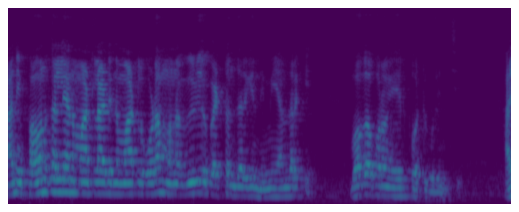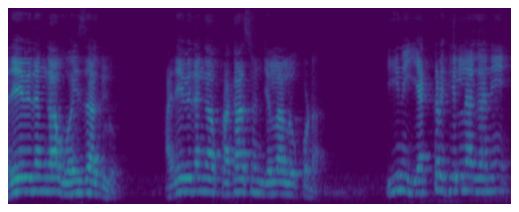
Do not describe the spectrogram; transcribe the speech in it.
అని పవన్ కళ్యాణ్ మాట్లాడిన మాటలు కూడా మొన్న వీడియో పెట్టడం జరిగింది మీ అందరికీ భోగాపురం ఎయిర్పోర్ట్ గురించి. అదేవిధంగా వైజాగ్లో అదేవిధంగా ప్రకాశం జిల్లాలో కూడా. ఈయన ఎక్కడికి వెళ్ళినా కానీ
